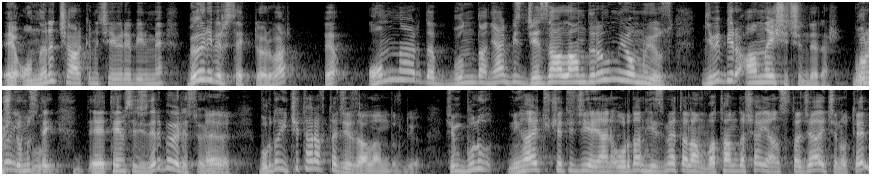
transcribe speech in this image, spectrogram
e, onların çarkını çevirebilme böyle bir sektör var ve onlar da bundan yani biz cezalandırılmıyor muyuz gibi bir anlayış içindeler. Burada- Konuştuğumuz te- e, temsilcileri böyle söylüyor. Evet. Burada iki taraf da cezalandırılıyor. Şimdi bunu nihai tüketiciye yani oradan hizmet alan vatandaşa yansıtacağı için otel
